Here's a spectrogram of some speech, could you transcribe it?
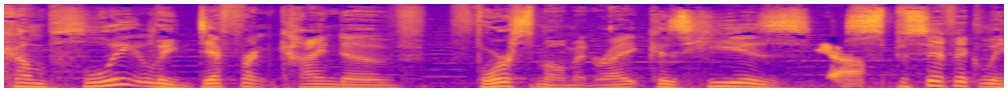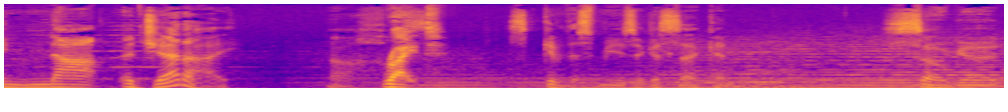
completely different kind of force moment, right? Because he is yeah. specifically not a Jedi. Oh, right. Let's, let's give this music a second. So good.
